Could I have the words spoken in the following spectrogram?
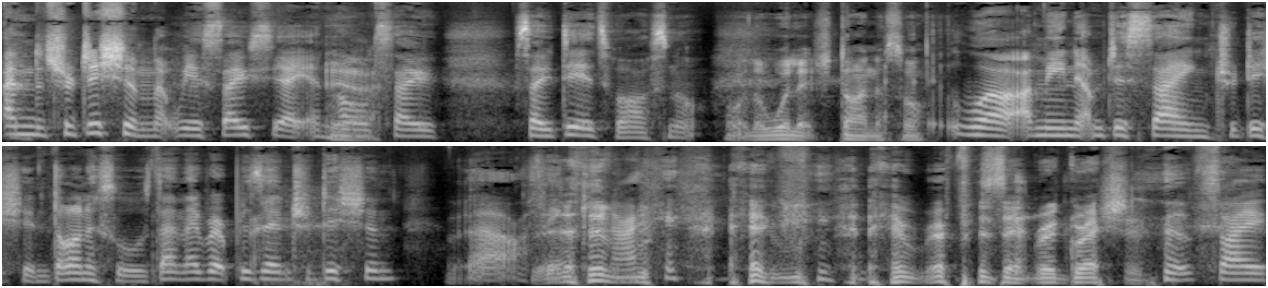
and the tradition that we associate and Yeah. hold so so dear to Arsenal. Or the Woolwich dinosaur. Well, I mean, I'm just saying tradition. Dinosaurs don't they represent tradition? Uh, I think you know. they represent regression so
